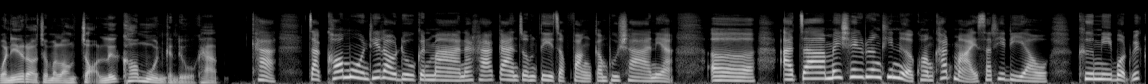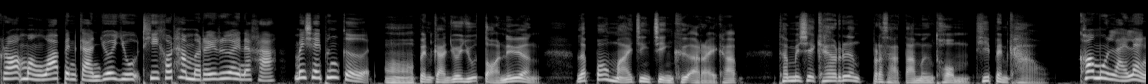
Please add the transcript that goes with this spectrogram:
วันนี้เราจะมาลองเจาะลึกข้อมูลกันดูครับ ค่ะ จากข้อมูลที่เราดูกันมานะคะ การโจมตีจากฝั่งกัมพูชาเนี่ยเอ่ออาจจะไม่ใช่เรื่องที่เหนือความคาดหมายซะทีเดียว คือมีบทวิเคราะห์มองว่าเป็นการยั่วยุที่เขาทำมาเรื่อยๆนะคะ ไม่ใช่เพิ่งเกิด อ๋อ เป็นการยั่วยุต่อเนื่อง และเป้าหมายจริง ๆ คืออะไรครับ ถ้าไม่ใช่แค่เรื่องปราสาทตาเมืองทมที่เป็นข่าว ข้อมูลหลายแหล่ง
